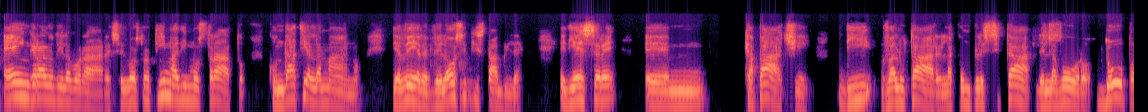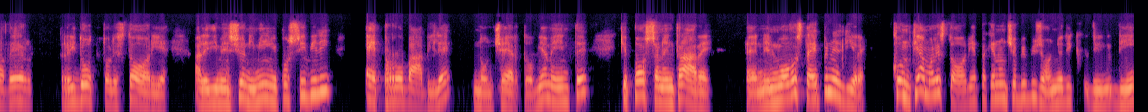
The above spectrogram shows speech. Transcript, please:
è in grado di lavorare, se il vostro team ha dimostrato con dati alla mano di avere velocity stabile e di essere ehm, capaci di valutare la complessità del lavoro dopo aver ridotto le storie alle dimensioni minime possibili, è probabile, non certo ovviamente, che possano entrare eh, nel nuovo step nel dire contiamo le storie perché non c'è più bisogno di, di, di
